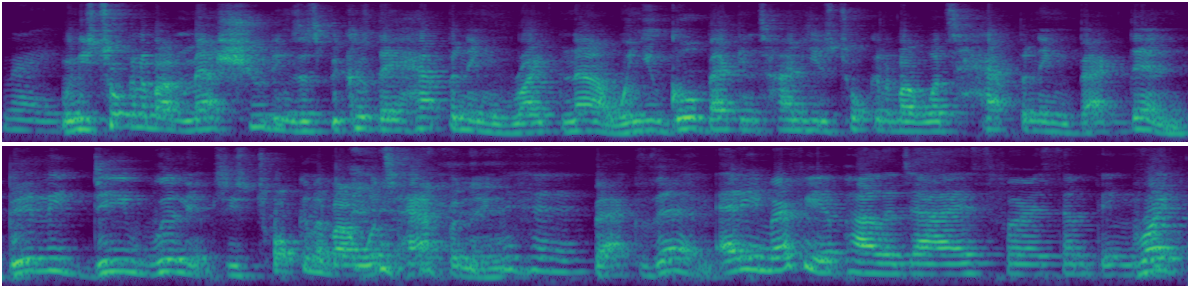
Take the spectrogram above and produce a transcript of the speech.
Right. When he's talking about mass shootings, it's because they're happening right now. When you go back in time, he's talking about what's happening back then. Billy Dee Williams, he's talking about what's happening back then. Eddie Murphy apologized for something. Right.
